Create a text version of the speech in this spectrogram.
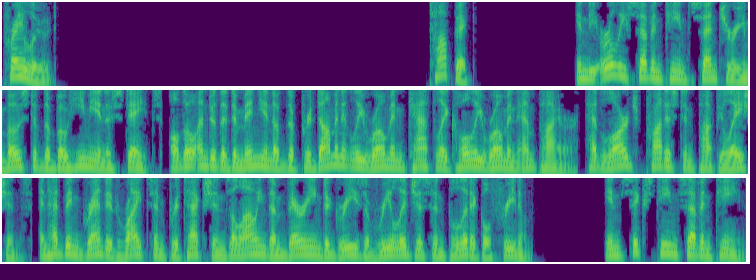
Prelude in the early 17th century most of the Bohemian estates, although under the dominion of the predominantly Roman Catholic Holy Roman Empire, had large Protestant populations, and had been granted rights and protections allowing them varying degrees of religious and political freedom. In 1617,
